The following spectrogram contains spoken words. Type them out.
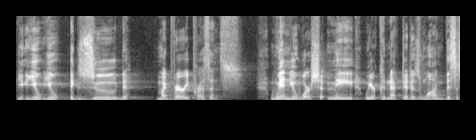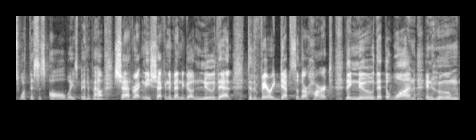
you, you, you exude my very presence. When you worship me, we are connected as one. This is what this has always been about. Shadrach, Meshach, and Abednego knew that to the very depths of their heart. They knew that the one in whom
